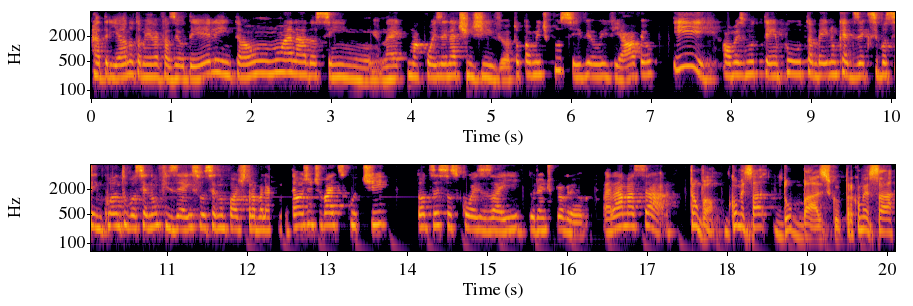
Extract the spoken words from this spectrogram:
Adriano também vai fazer o dele, então não é nada assim, né, uma coisa inatingível, é totalmente possível e viável. E, ao mesmo tempo, também não quer dizer que se você, enquanto você não fizer isso, você não pode trabalhar. Então, a gente vai discutir todas essas coisas aí durante o programa. Vai lá, Massaro. Então vamos começar do básico. Para começar,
